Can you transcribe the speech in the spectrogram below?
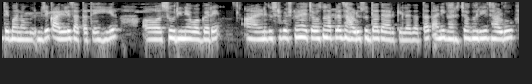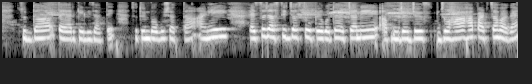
ते बनव म्हणजे काढले जातात हे हीर सुरीने वगैरे. आणि दुसरी गोष्ट म्हणजे ह्याच्यापासून आपल्या झाडूसुद्धा तयार केल्या जातात आणि घरच्या घरी झाडूसुद्धा तयार केली जाते. सो तुम्ही बघू शकता. आणि ह्याचा जास्तीत जास्त उपयोग होतो. ह्याच्याने आप म्हणजे जे जो हा हा पाठचा भाग आहे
